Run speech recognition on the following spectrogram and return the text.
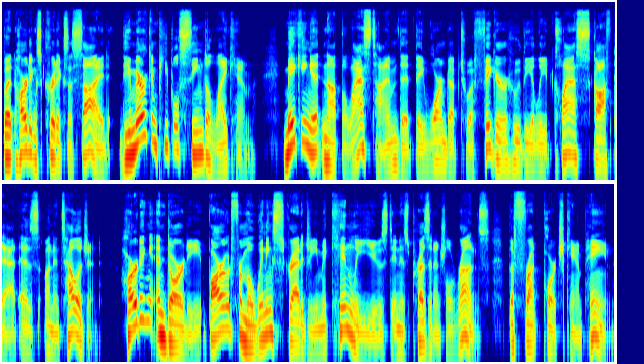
But Harding's critics aside, the American people seem to like him, making it not the last time that they warmed up to a figure who the elite class scoffed at as unintelligent. Harding and Daugherty borrowed from a winning strategy McKinley used in his presidential runs, the front porch campaign.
